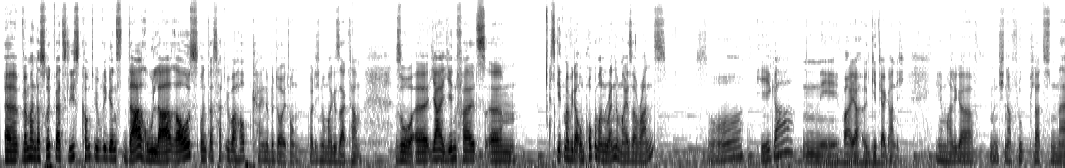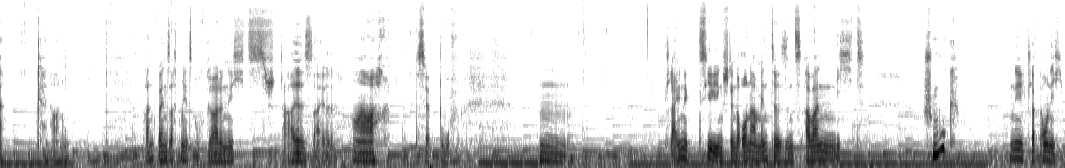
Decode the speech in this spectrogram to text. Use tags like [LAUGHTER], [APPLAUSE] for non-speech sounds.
Äh, wenn man das rückwärts liest, kommt übrigens Darula raus und das hat überhaupt keine Bedeutung. Wollte ich nur mal gesagt haben. So, äh, ja, jedenfalls, ähm, es geht mal wieder um Pokémon Randomizer Runs. So, Ega? Nee, war ja, geht ja gar nicht. Ehemaliger Münchner Flugplatz? Ne, keine Ahnung. Brandwein sagt mir jetzt auch gerade nichts. Stahlseil. Ach, das ist ja doof. Hm. Kleine Ziergegenstände, Ornamente sind es aber nicht. Schmuck. Nee, klappt auch nicht.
